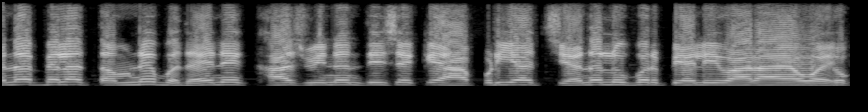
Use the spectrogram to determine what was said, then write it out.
એના પહેલા તમને બધાને ખાસ વિનંતી છે કે આપણી આ ચેનલ ઉપર પહેલી વાર આવ્યા હોય તો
